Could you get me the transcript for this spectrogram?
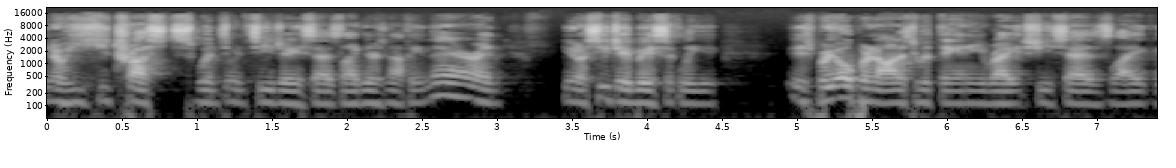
you know, he, he trusts when, when CJ says like there's nothing there, and you know, CJ basically is pretty open and honest with Danny, right? She says like,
